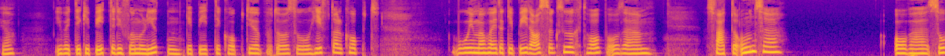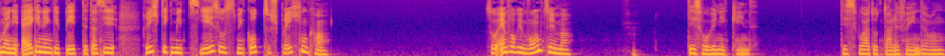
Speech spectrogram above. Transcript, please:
Ja. Ich habe halt die Gebete, die formulierten Gebete gehabt. Ich habe da so Heftal gehabt, wo ich mir halt ein Gebet ausgesucht habe oder das Vater Unser. Aber so meine eigenen Gebete, dass ich richtig mit Jesus, mit Gott sprechen kann. So einfach im Wohnzimmer. Das habe ich nicht kennt. Das war eine totale Veränderung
